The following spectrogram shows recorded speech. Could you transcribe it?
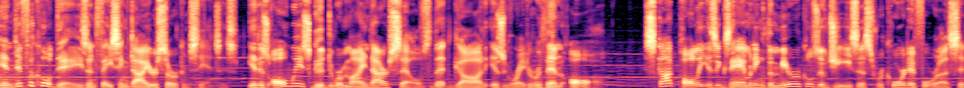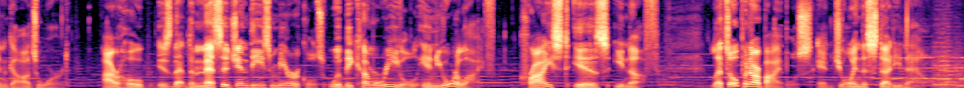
In difficult days and facing dire circumstances, it is always good to remind ourselves that God is greater than all. Scott Pauley is examining the miracles of Jesus recorded for us in God's Word. Our hope is that the message in these miracles will become real in your life. Christ is enough. Let's open our Bibles and join the study now.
